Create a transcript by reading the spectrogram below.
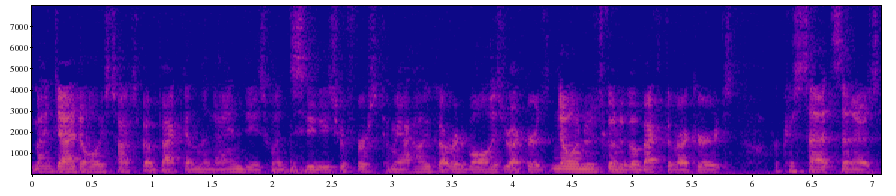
my dad always talks about back in the '90s when CDs were first coming out, how he got rid of all his records. No one was going to go back to records or cassettes, and it was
